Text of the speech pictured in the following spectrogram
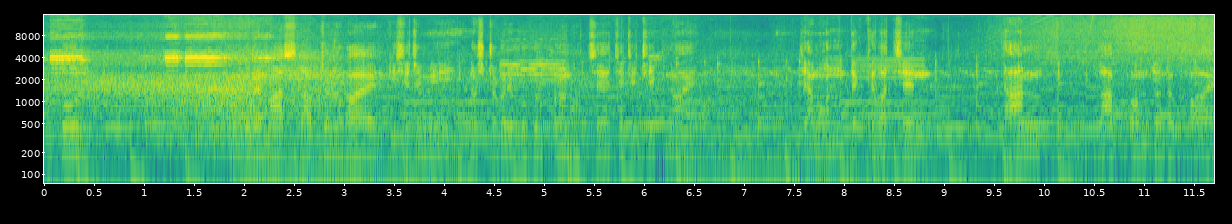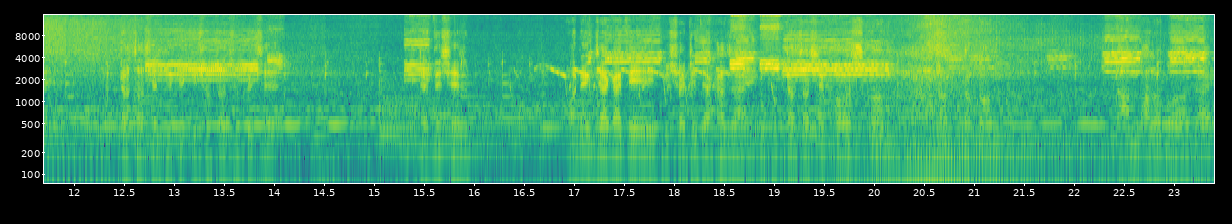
পুকুর, পুকুরে মাছ লাভজনক হয়, কৃষি জমি নষ্ট করে পুকুর খনন হচ্ছে, যেটি ঠিক নয়। যেমন দেখতে পাচ্ছেন, ধান লাভ কমজনক হয়, ভুট্টা চাষের দিকে কৃষকরা ঝুঁকেছে। এটা দেশের অনেক জায়গাতে এই বিষয়টি দেখা যায়। ভুট্টা চাষে খরচ কম যত্ন কম, দাম ভালো পাওয়া যায়।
